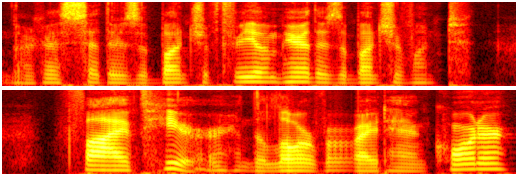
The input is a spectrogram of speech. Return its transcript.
Like I said, there's a bunch of three of them here. There's a bunch of one, two, five here in the lower right hand corner.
